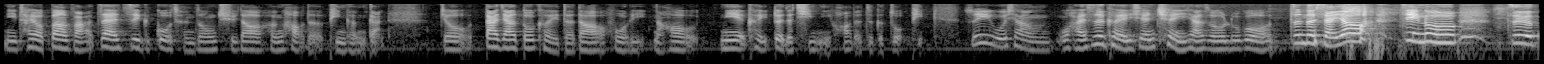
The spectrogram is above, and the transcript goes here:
你才有办法在这个过程中取到很好的平衡感，就大家都可以得到获利，然后你也可以对得起你画的这个作品。所以我想，我还是可以先劝一下，说如果真的想要进入这个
